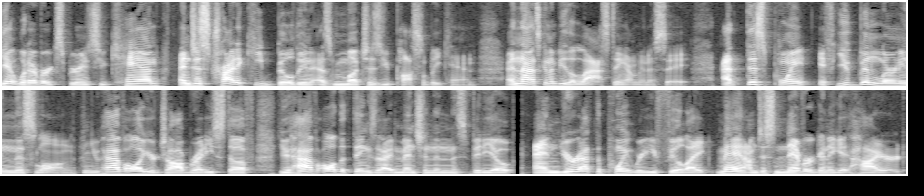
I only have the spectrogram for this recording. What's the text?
get whatever experience you can and just try to keep building as much as you possibly can. And that's going to be the last thing I'm going to say. At this point, if you've been learning this long and you have all your job ready stuff, you have all the things that I mentioned in this video, and you're at the point where you feel like, man, I'm just never going to get hired.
